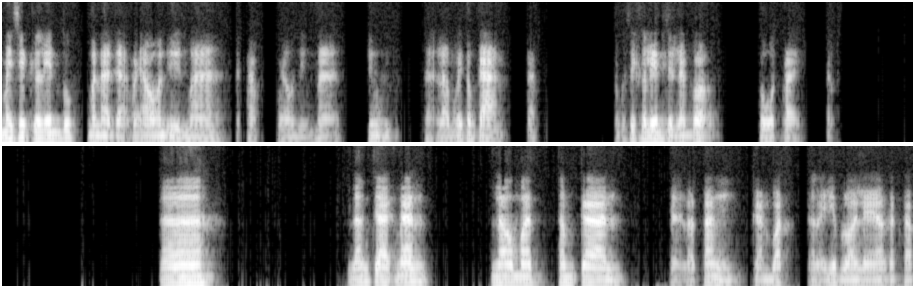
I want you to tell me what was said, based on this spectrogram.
ไม่ set current ปุ๊บมันอาจจะไปเอาอันอื่นมานะครับไปเอาอันอื่นมา ซึ่งเราไม่ต้องการครับเราก็ set current เสร็จแล้วก็โพสไปครับหลังจากนั้นเรามาทำการเราตั้งการวัดอะไรเรียบร้อยแล้วนะครับ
